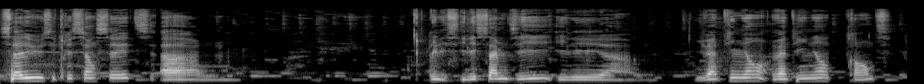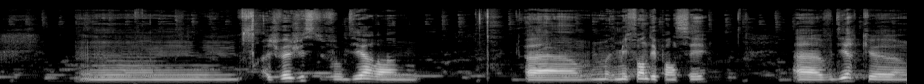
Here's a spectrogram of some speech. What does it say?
Salut, c'est Christian 7. Euh, il, est, samedi, il est euh, 21h, 21h30. Hum, je vais juste vous dire euh, euh, mes fonds des pensées. Euh, vous dire que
